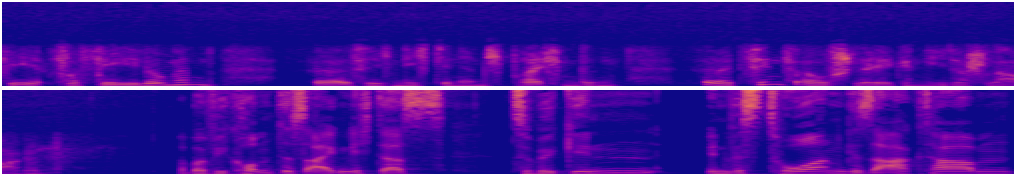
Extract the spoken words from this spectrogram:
Fe Verfehlungen sich nicht in entsprechenden Zinsaufschlägen niederschlagen. Aber wie kommt es eigentlich, dass zu Beginn Investoren gesagt haben,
